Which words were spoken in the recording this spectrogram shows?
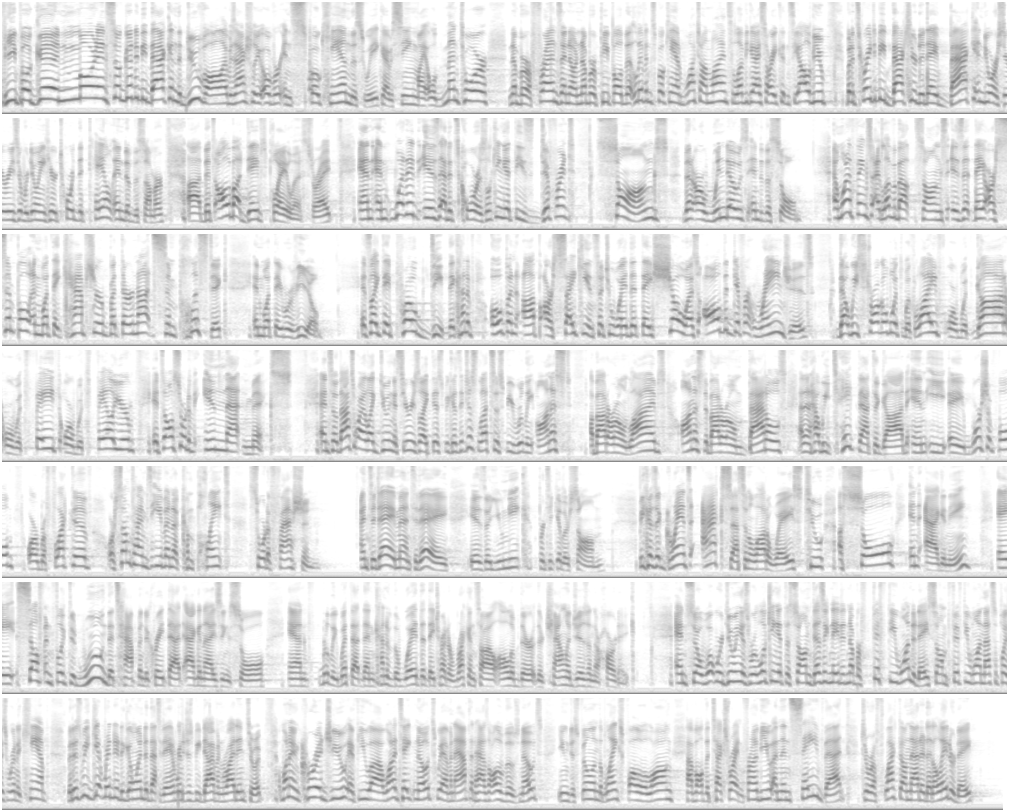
People, good morning. So good to be back in the Duvall. I was actually over in Spokane this week. I was seeing my old mentor, number of friends. I know a number of people that live in Spokane, watch online, so love you guys. Sorry I couldn't see all of you. But it's great to be back here today, back into our series that we're doing here toward the tail end of the summer. Uh, that's all about Dave's playlist, right? And, and what it is at its core is looking at these different songs that are windows into the soul. And one of the things I love about songs is that they are simple in what they capture, but they're not simplistic in what they reveal. It's like they probe deep. They kind of open up our psyche in such a way that they show us all the different ranges that we struggle with with life or with God or with faith or with failure. It's all sort of in that mix. And so that's why I like doing a series like this because it just lets us be really honest about our own lives, honest about our own battles, and then how we take that to God in a, worshipful or reflective or sometimes even a complaint sort of fashion. And today, man, today is a unique particular psalm because it grants access in a lot of ways to a soul in agony, a self inflicted wound that's happened to create that agonizing soul, and really with that, then kind of the way that they try to reconcile all of their, their challenges and their heartache. And so, what we're doing is we're looking at the psalm designated number 51 today. Psalm 51, that's the place we're going to camp. But as we get ready to go into that today, and we're going to just be diving right into it, I want to encourage you if you uh, want to take notes, we have an app that has all of those notes. You can just fill in the blanks, follow along, have all the text right in front of you, and then save that to reflect on that at a later date.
